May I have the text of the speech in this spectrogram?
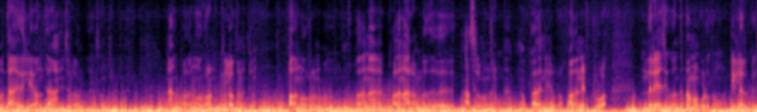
மொத்தம் இதுலேயே வந்து அஞ்சு ரூபா வந்து வந்துருங்க நாங்கள் பதினோருவான்னு கிலோ கணக்கில் பதினோருவான்னு வாங்குவோங்க பதினா பதினாறு ஐம்பது அசல் வந்துடுங்க பதினேழு ரூபா பதினெட்டு ரூபா இந்த ரேஞ்சுக்கு வந்து நம்ம கொடுக்குறோம் டீலருக்கு.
